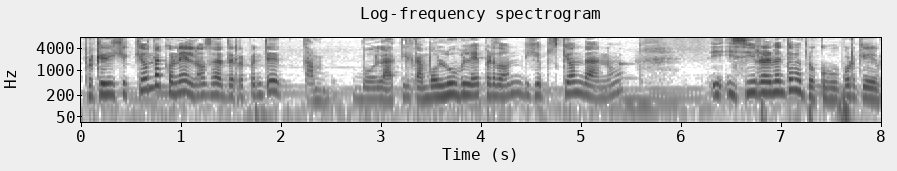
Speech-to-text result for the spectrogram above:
porque dije qué onda con él no o sea de repente tan volátil tan voluble perdón dije pues qué onda no y, y sí realmente me preocupó porque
